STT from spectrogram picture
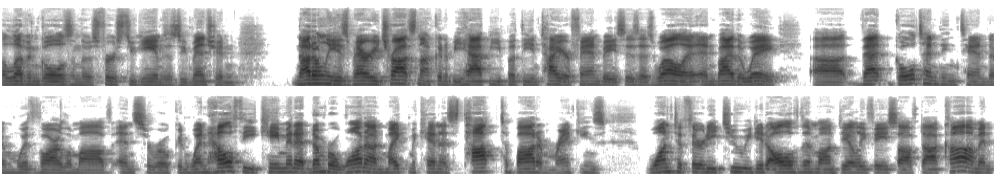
11 goals in those first two games, as you mentioned, not only is Barry Trotz not going to be happy, but the entire fan base is as well. And by the way, uh, that goaltending tandem with Varlamov and Sorokin, when healthy, came in at number one on Mike McKenna's top to bottom rankings, 1 to 32. We did all of them on dailyfaceoff.com. And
